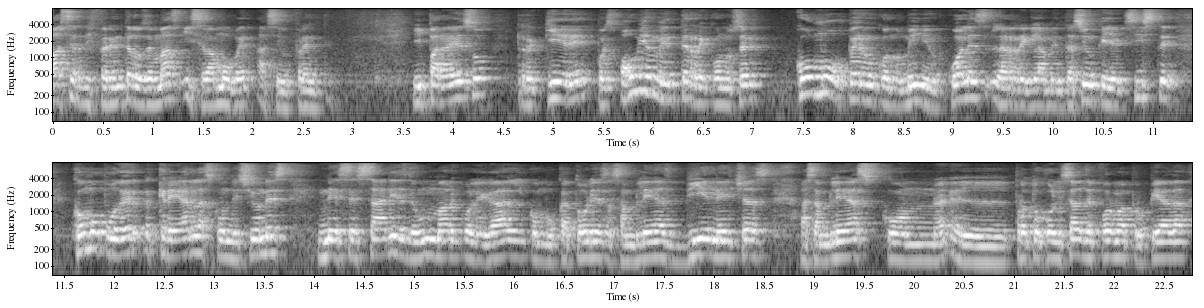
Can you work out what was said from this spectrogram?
va a ser diferente a los demás y se va a mover hacia enfrente. Y para eso requiere, pues obviamente, reconocer cómo opera un condominio, cuál es la reglamentación que ya existe, cómo poder crear las condiciones necesarias de un marco legal, convocatorias, asambleas bien hechas, asambleas con el protocolizadas de forma apropiada,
